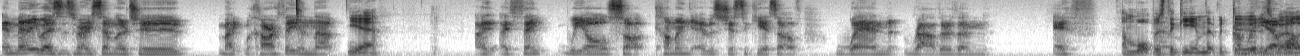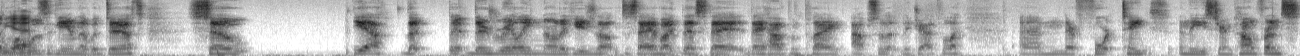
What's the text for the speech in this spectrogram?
In many ways, it's very similar to Mike McCarthy in that Yeah. I, I think we all saw it coming. It was just a case of when rather than if. And what was the Um, game that would do And it as yeah, well? what, yeah. what was the game that would do it? So, yeah, that that there's really not a huge lot to say about this. They they have been playing absolutely dreadfully. Um, they're 14th in the Eastern Conference.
